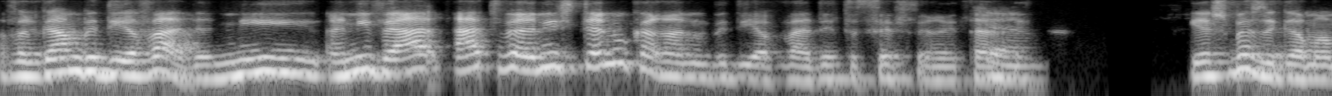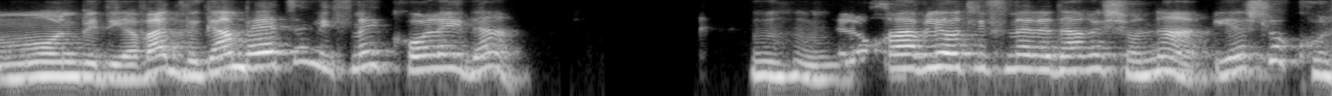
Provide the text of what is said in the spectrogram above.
אבל גם בדיעבד. אני, אני ואת ואני שתינו קראנו בדיעבד את הספר. את כן. ה... יש בזה גם המון בדיעבד, וגם בעצם לפני כל לידה. Mm-hmm. זה לא חייב להיות לפני לידה ראשונה. יש לו כל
